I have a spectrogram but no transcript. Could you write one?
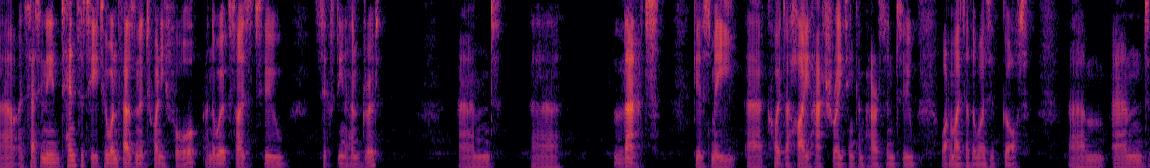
Uh, I'm setting the intensity to 1024 and the work size to 1600 and uh, that gives me uh, quite a high hash rate in comparison to what I might otherwise have got. Um, and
